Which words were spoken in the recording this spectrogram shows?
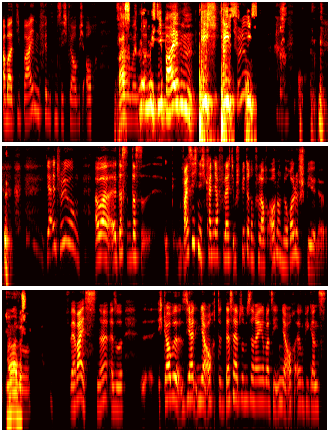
aber die beiden finden sich, glaube ich, auch was kümmern dann. mich die beiden? Ich, Ja, ich, Entschuldigung. ich. Ja, Entschuldigung. Aber äh, das, das, äh, weiß ich nicht, kann ja vielleicht im späteren Verlauf auch noch eine Rolle spielen. äh, Ja, das Also, wer weiß, ne? Also, äh, ich glaube, sie hat ihn ja auch deshalb so ein bisschen reingebracht, weil sie ihn ja auch irgendwie ganz,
